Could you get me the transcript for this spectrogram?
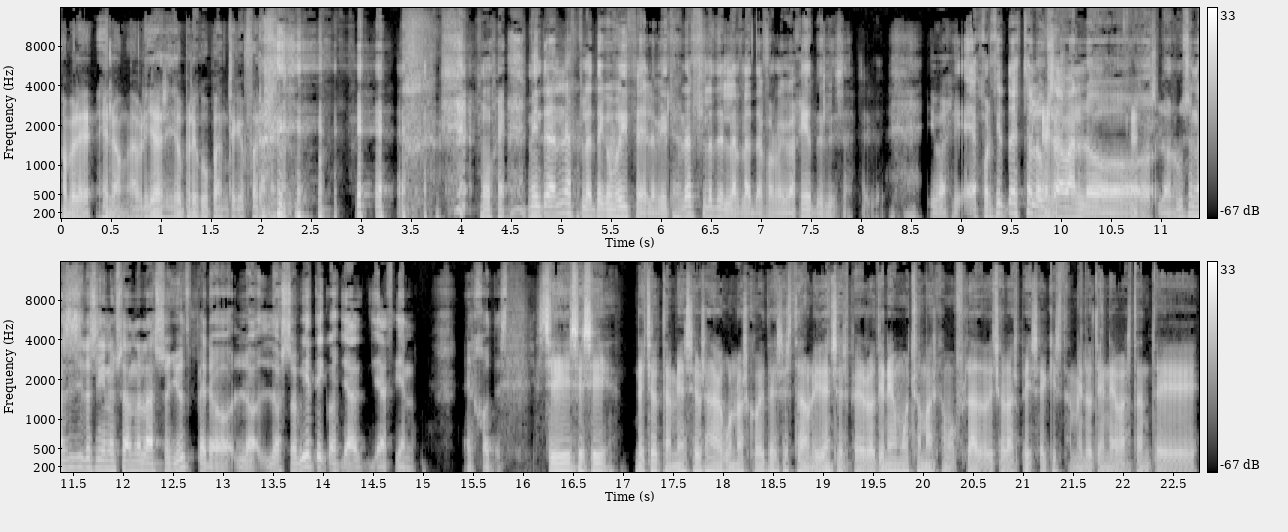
Hombre, Elon, habría sido preocupante que fuera mientras no explote, como dice Elon, mientras no explote en la plataforma, imagínate el desastre. Eh, por cierto, esto lo usaban los, los, rusos, no sé si lo siguen usando las Soyuz, pero los soviéticos ya, ya hacían el hot Sí, sí, sí. De hecho, también se usan algunos cohetes estadounidenses, pero lo tienen mucho más camuflado. De hecho, la SpaceX también lo tiene bastante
